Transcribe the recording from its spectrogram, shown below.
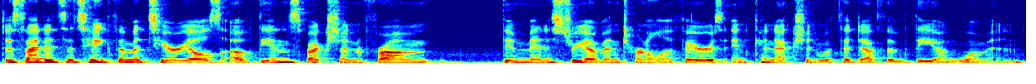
decided to take the materials of the inspection from the Ministry of Internal Affairs in connection with the death of the young woman.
